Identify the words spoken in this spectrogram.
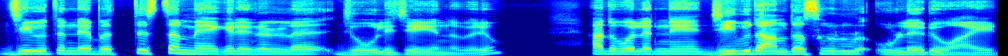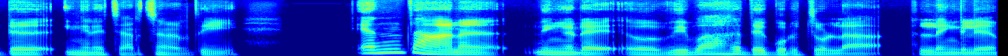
ജീവിതത്തിന്റെ വ്യത്യസ്ത മേഖലകളിൽ ജോലി ചെയ്യുന്നവരും അതുപോലെ തന്നെ ജീവിതാന്തസ്സുകൾ ഉള്ളവരുമായിട്ട് ഇങ്ങനെ ചർച്ച നടത്തി എന്താണ് നിങ്ങളുടെ വിവാഹത്തെക്കുറിച്ചുള്ള അല്ലെങ്കിൽ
